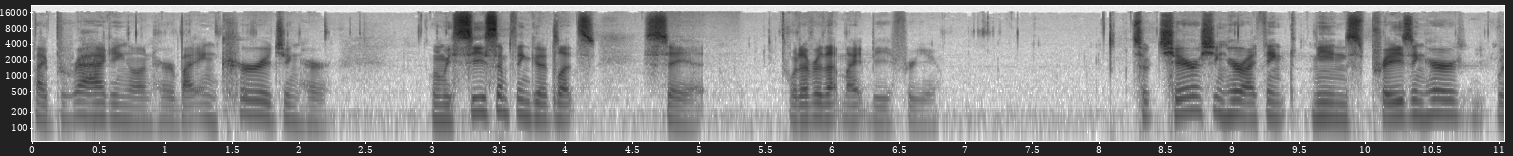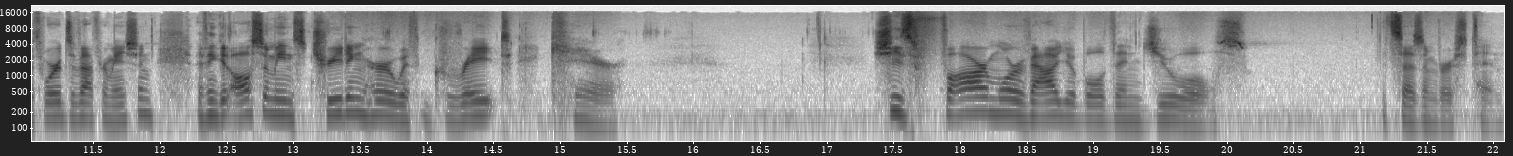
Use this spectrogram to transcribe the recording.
by bragging on her, by encouraging her. When we see something good, let's say it, whatever that might be for you. So, cherishing her, I think, means praising her with words of affirmation. I think it also means treating her with great care. She's far more valuable than jewels, it says in verse 10.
